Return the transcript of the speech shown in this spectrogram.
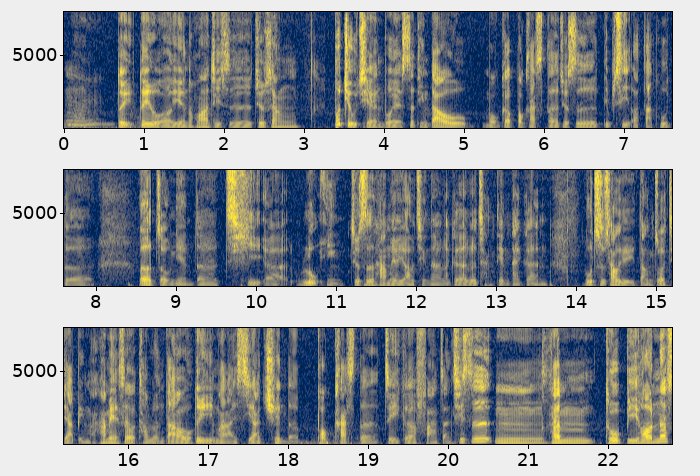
嗯，对，对于我而言的话，其实就像不久前我也是听到某个 podcast，就是 Deep Sea Otaku 的二周年的期呃录影，就是他们有邀请的那个日常电台跟。如此少女当做嘉宾嘛，他们也是有讨论到对于马来西亚圈的 podcast 的这个发展。其实，嗯，很 to be honest，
